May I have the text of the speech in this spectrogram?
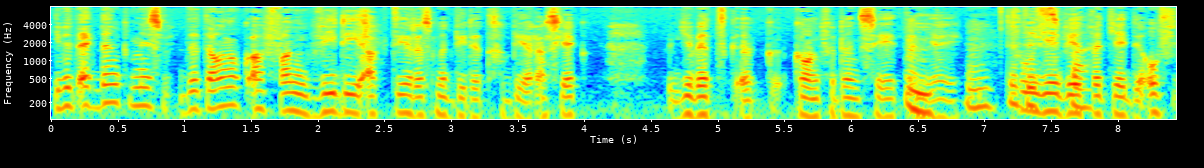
jy weet ek dink mense dit hang ook af van wie die akteur is met wie dit gebeur as jy jy weet confidence het en Mm, jy mm, dit voel jy weet wat jy doen of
